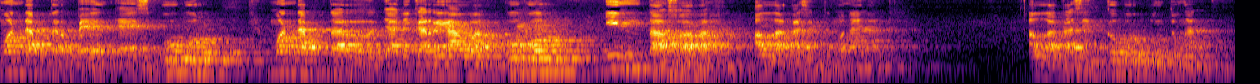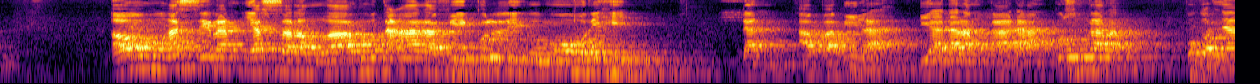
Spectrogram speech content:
mendaftar PNS gugur mendaftar jadi karyawan gugur intasara. Allah kasih kemenangan. Allah kasih keberuntungan Au muassiran yassarallahu ta'ala fi kulli umurihi. Dan apabila dia dalam keadaan kesukaran pokoknya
